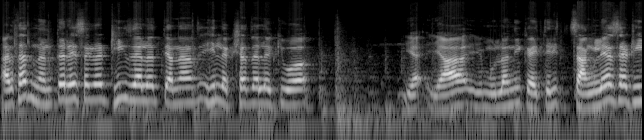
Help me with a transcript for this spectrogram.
अर्थात नंतर हे सगळं ठीक झालं त्यांनाही लक्षात आलं किंवा या या मुलांनी काहीतरी चांगल्यासाठी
